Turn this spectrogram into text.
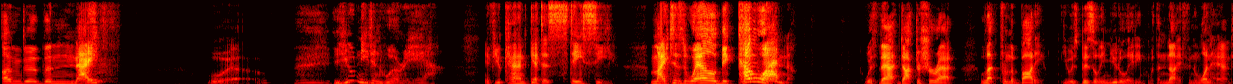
under the knife? Well, you needn't worry. If you can't get a Stacy, might as well become one! With that, Dr. Charat leapt from the body he was busily mutilating with a knife in one hand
